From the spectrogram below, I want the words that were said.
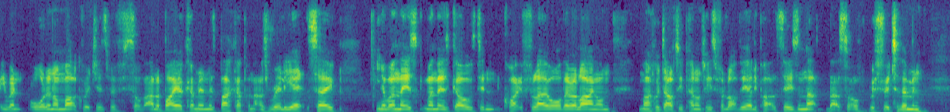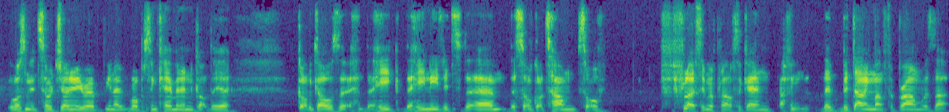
he went all in on Marc Richards with sort of Adebayo coming in as backup, and that was really it. So you know when those when those goals didn't quite flow, or they're relying on Michael Doughty penalties for a lot of the early part of the season, that that sort of restricted them and it wasn't until January where you know Robinson came in and got the got the goals that that he that he needed that um, that sort of got Town sort of flirting with playoffs again. I think the the damning month for Brown was that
